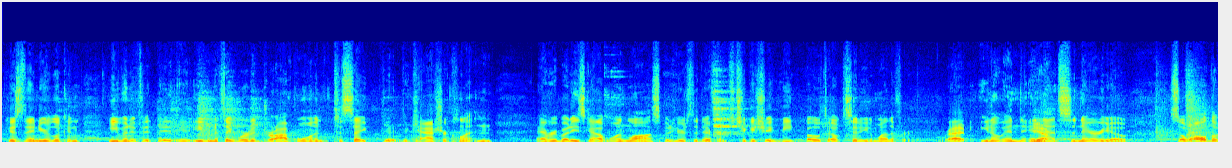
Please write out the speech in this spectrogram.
because then you're looking even if it, it even if they were to drop one to say the Cache or Clinton, everybody's got one loss. But here's the difference: Chickasha beat both Elk City and Weatherford. Right. You know, in in Yeah. that scenario, so all the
